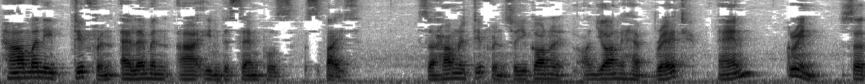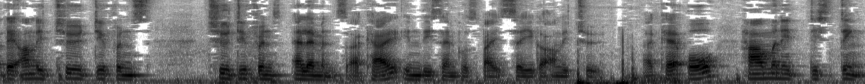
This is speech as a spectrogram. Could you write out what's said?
how many different elements are in the sample space? So how many different? So you're gonna you only have red and green. So there are only two different two different elements, okay, in the sample space. So you got only two, okay. Or how many distinct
